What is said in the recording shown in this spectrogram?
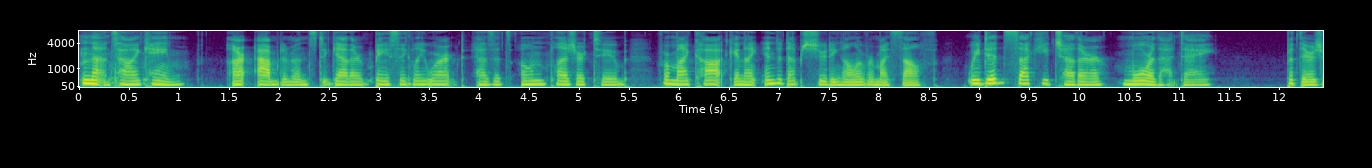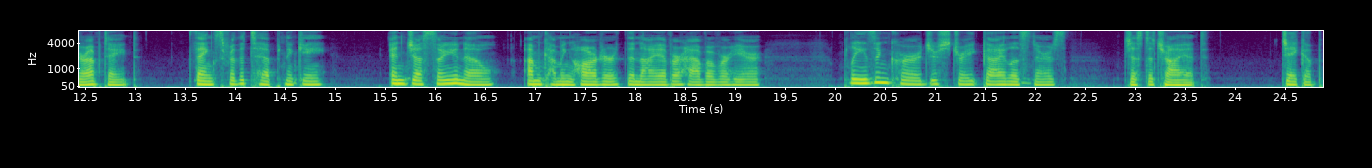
And that's how I came. Our abdomens together basically worked as its own pleasure tube for my cock, and I ended up shooting all over myself. We did suck each other more that day. But there's your update. Thanks for the tip, Nikki. And just so you know, I'm coming harder than I ever have over here. Please encourage your straight guy listeners just to try it. Jacob.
